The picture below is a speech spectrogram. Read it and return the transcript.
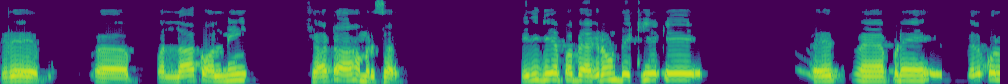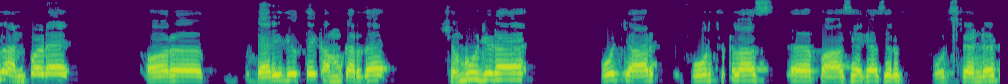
ਜਿਹੜੇ ਅਹ, ਪੱਲਾ ਕਾਲਨੀ ਛਾਟਾ ਅੰਮ੍ਰਿਤਸਰ। ਇਹਦੀ ਜੇ ਆਪਾਂ ਬੈਕਗ੍ਰਾਉਂਡ ਦੇਖੀਏ ਕਿ ਆਪਣੇ ਬਿਲਕੁਲ ਅਨਪੜ੍ਹ ਹੈ ਔਰ ਡੈਰੀ ਦੇ ਉੱਤੇ ਕੰਮ ਕਰਦਾ ਹੈ। ਸ਼ੰਭੂ ਜਿਹੜਾ ਹੈ ਉਹ 4 4th ਕਲਾਸ ਪਾਸ ਹੈਗਾ ਸਿਰਫ 4th ਸਟੈਂਡਰਡ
